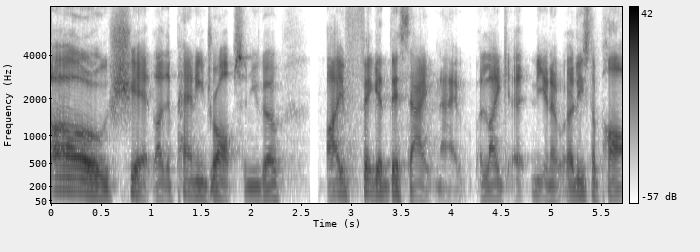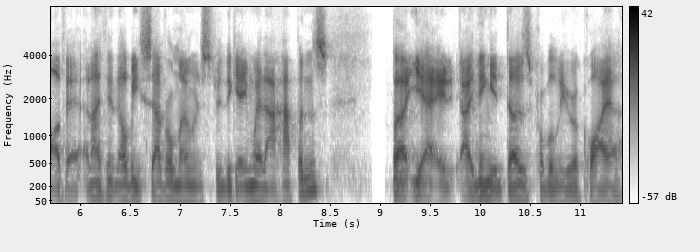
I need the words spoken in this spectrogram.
oh shit, like the penny drops and you go, I've figured this out now. Like, uh, you know, at least a part of it. And I think there'll be several moments through the game where that happens. But yeah, it, I think it does probably require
